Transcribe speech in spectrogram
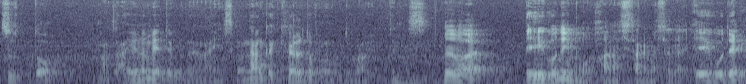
ずっと、まあ、座右の銘ということではないんですけど何か聞かれるとこの言葉を言ってます。これは英語で今お話しされましたが英語で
